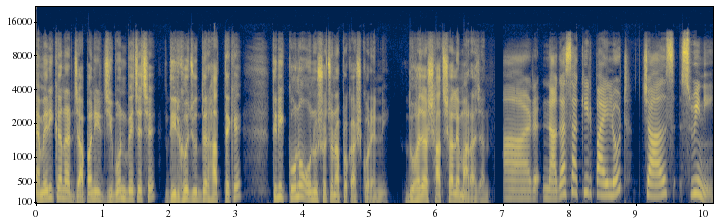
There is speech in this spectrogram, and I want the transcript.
আমেরিকান আর জাপানির জীবন বেঁচেছে দীর্ঘ যুদ্ধের হাত থেকে। তিনি কোনো অনুশোচনা প্রকাশ করেননি। দু হাজার সাত সালে মারা যান। আর নাগাসাকির পাইলট চার্লস সুইনি।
